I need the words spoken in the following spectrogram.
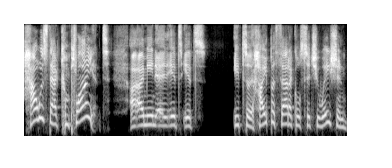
How is that compliant? I mean, it's it's it's a hypothetical situation,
